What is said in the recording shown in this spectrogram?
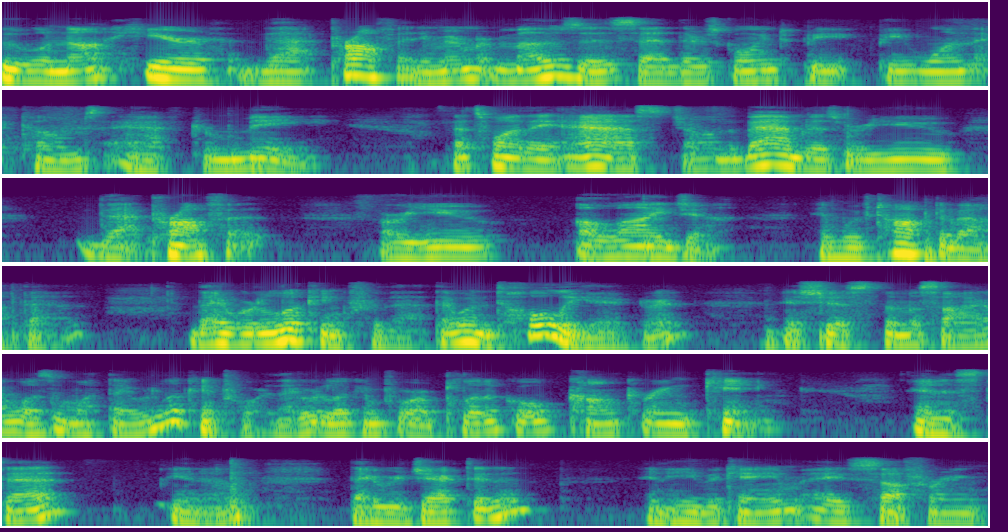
who will not hear that prophet. Remember, Moses said there's going to be, be one that comes after me. That's why they asked John the Baptist, Are you that prophet? Are you Elijah? And we've talked about that. They were looking for that. They weren't totally ignorant. It's just the Messiah wasn't what they were looking for. They were looking for a political conquering king. And instead, you know, they rejected him and he became a suffering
